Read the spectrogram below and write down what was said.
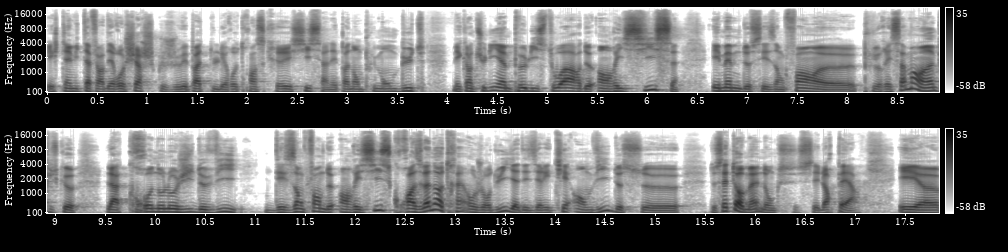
et je t'invite à faire des recherches que je ne vais pas te les retranscrire ici, ça n'est pas non plus mon but, mais quand tu lis un peu l'histoire de Henri VI et même de ses enfants euh, plus récemment, hein, puisque la chronologie de vie des enfants de Henri VI croisent la nôtre. Hein. Aujourd'hui, il y a des héritiers en vie de, ce, de cet homme, hein, donc c'est leur père. Euh,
